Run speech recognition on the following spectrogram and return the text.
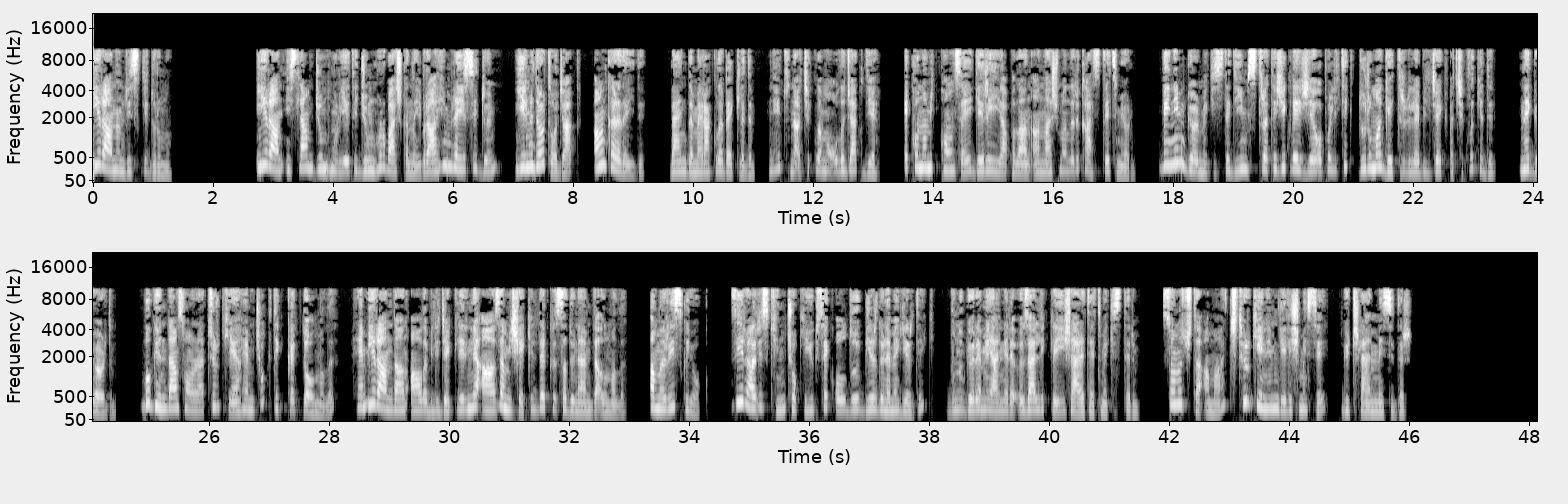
İran'ın riskli durumu İran İslam Cumhuriyeti Cumhurbaşkanı İbrahim Reisi dün, 24 Ocak, Ankara'daydı. Ben de merakla bekledim, ne açıklama olacak diye. Ekonomik konsey gereği yapılan anlaşmaları kastetmiyorum. Benim görmek istediğim stratejik ve jeopolitik duruma getirilebilecek açıklık idi. Ne gördüm? Bugünden sonra Türkiye hem çok dikkatli olmalı, hem İran'dan alabileceklerini azami şekilde kısa dönemde almalı. Ama riski yok. Zira riskin çok yüksek olduğu bir döneme girdik, bunu göremeyenlere özellikle işaret etmek isterim. Sonuçta amaç Türkiye'nin gelişmesi, güçlenmesidir.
